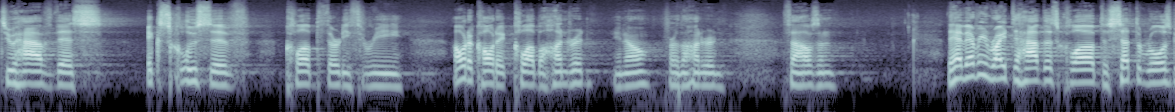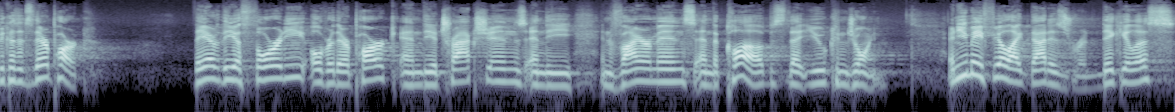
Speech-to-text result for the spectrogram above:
to have this exclusive Club 33. I would have called it Club 100, you know, for the 100,000. They have every right to have this club, to set the rules, because it's their park. They have the authority over their park and the attractions and the environments and the clubs that you can join. And you may feel like that is ridiculous,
